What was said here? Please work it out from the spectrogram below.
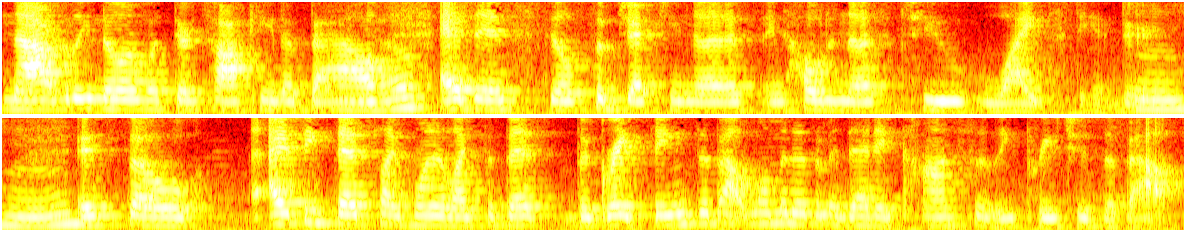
not really knowing what they're talking about, Yep. and then still subjecting us and holding us to white standards. And so I think that's like one of like the be- the great things about womanism is that it constantly preaches about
